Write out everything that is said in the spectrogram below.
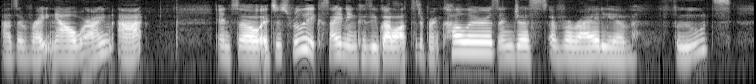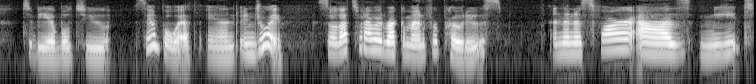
as of right now where I'm at. And so it's just really exciting because you've got lots of different colors and just a variety of foods to be able to sample with and enjoy. So that's what I would recommend for produce. And then as far as meat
